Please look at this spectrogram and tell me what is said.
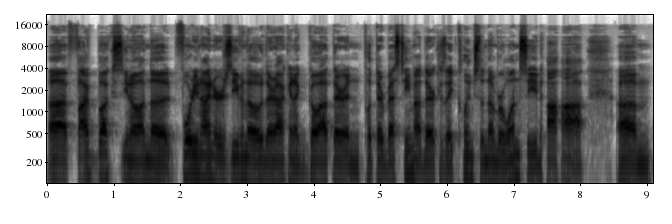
uh, five bucks, you know, on the 49ers, even though they're not going to go out there and put their best team out there because they clinched the number one seed. Ha ha. Um,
